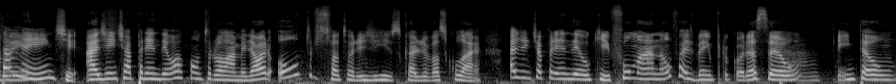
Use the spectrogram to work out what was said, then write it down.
Também. Exatamente. A gente aprendeu a controlar melhor outros fatores de risco cardiovascular. A gente aprendeu que fumar não faz bem pro coração. Tá. Então,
